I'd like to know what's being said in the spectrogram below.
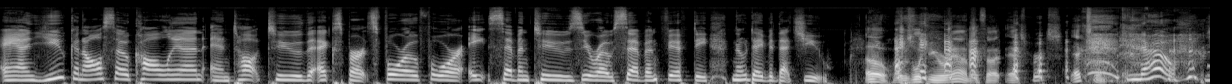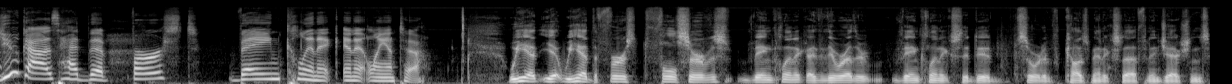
And you can also call in and talk to the experts 404 872 0750. No, David, that's you. Oh, I was looking around. I thought experts. Excellent. No, you guys had the first vein clinic in Atlanta. We had yeah, we had the first full service vein clinic. I think there were other vein clinics that did sort of cosmetic stuff and injections.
